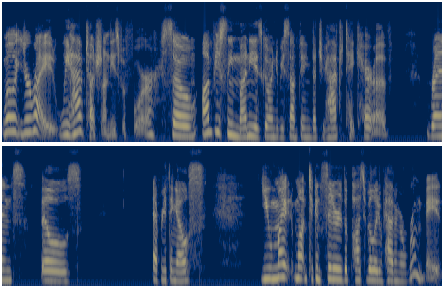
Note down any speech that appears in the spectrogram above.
Well, you're right. We have touched on these before. So, obviously, money is going to be something that you have to take care of rent, bills, everything else. You might want to consider the possibility of having a roommate.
